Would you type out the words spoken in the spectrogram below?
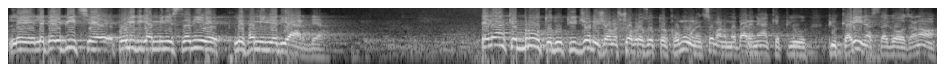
le, peripizie politiche e amministrative le famiglie di Ardea. Ed è anche brutto, tutti i giorni c'è uno sciopero sotto il comune, insomma non mi pare neanche più, più carina sta cosa, no?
